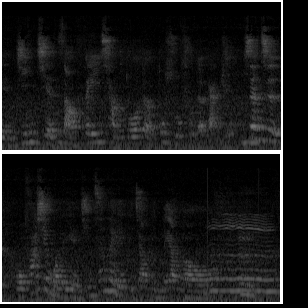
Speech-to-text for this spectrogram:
眼睛减少非常多的不舒服的感觉，甚至我发现我的眼睛真的也比较明亮喽。嗯，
